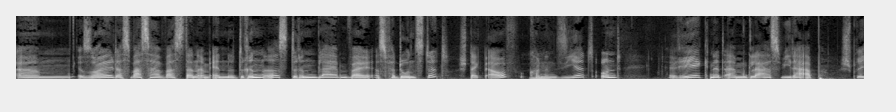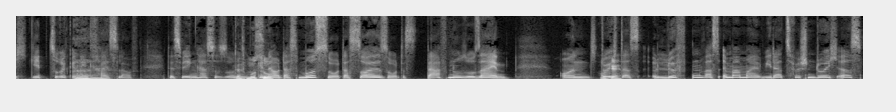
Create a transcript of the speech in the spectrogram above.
ähm, soll das Wasser, was dann am Ende drin ist, drin bleiben, weil es verdunstet, steigt auf, mhm. kondensiert mhm. und regnet am Glas wieder ab. Sprich, geht zurück in ah. den Kreislauf. Deswegen hast du so ein. Das muss genau, so. das muss so, das soll so, das darf nur so sein. Und durch okay. das Lüften, was immer mal wieder zwischendurch ist,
